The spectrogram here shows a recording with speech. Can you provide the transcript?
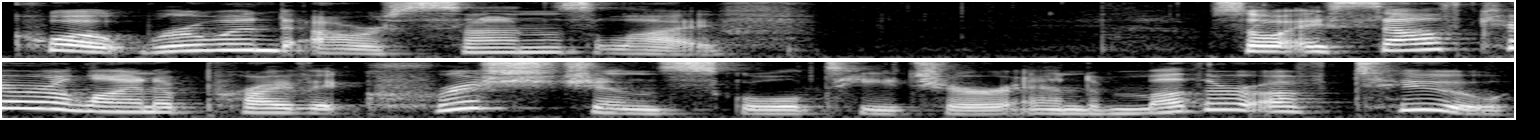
Quote, ruined our son's life. So, a South Carolina private Christian school teacher and mother of two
